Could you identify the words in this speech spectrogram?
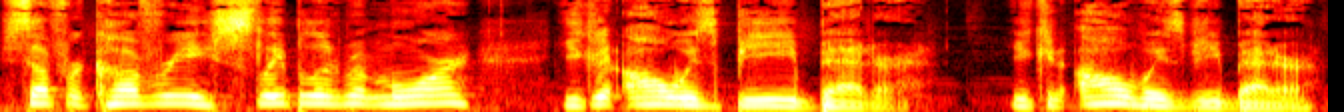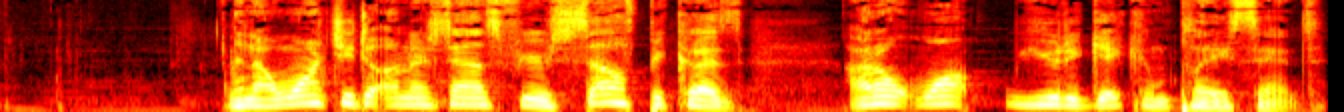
self recovery, sleep a little bit more, you can always be better. You can always be better. And I want you to understand this for yourself because I don't want you to get complacent.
